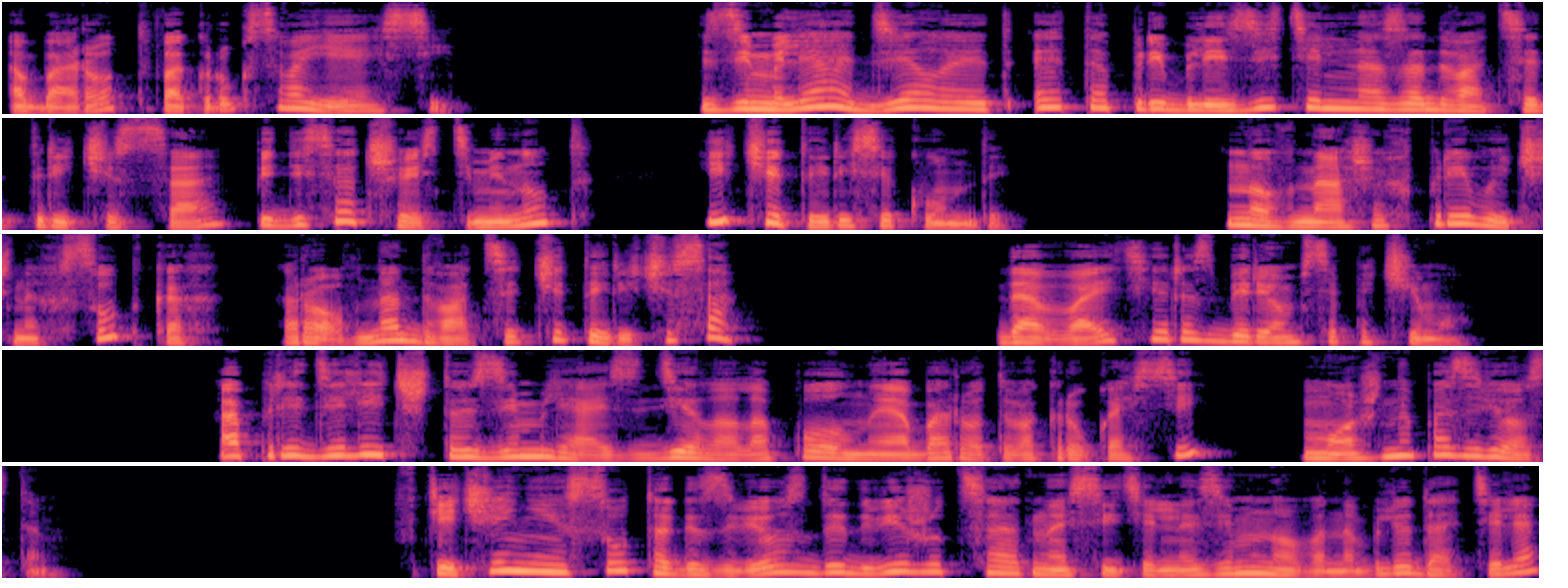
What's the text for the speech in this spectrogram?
оборот вокруг своей оси. Земля делает это приблизительно за 23 часа 56 минут и 4 секунды. Но в наших привычных сутках ровно 24 часа. Давайте разберемся почему. Определить, что Земля сделала полный оборот вокруг оси, можно по звездам. В течение суток звезды движутся относительно земного наблюдателя,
